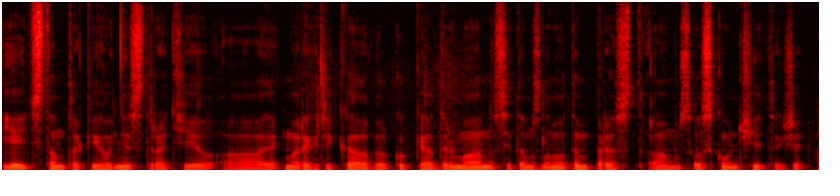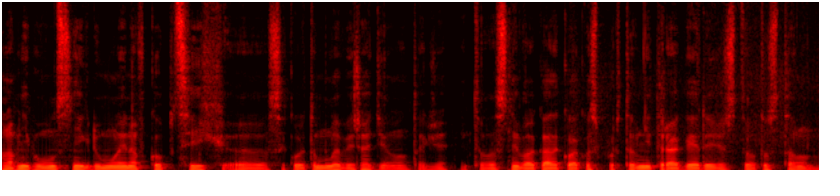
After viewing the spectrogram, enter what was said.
Yates tam taky hodně ztratil a jak Marek říkal, Velko Kelderman si tam zlomil ten prst a musel skončit, takže hlavní pomocník Dumulina v kopcích eh, se kvůli tomuhle vyřadil. No. Takže je to vlastně velká taková jako sportovní tragédie, že z toho to stalo. No.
